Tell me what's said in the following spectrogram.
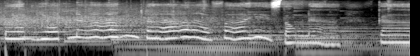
เปื้อนหยดน้ำตาไฟส่องหน้าก้า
